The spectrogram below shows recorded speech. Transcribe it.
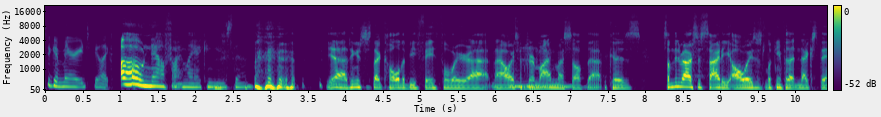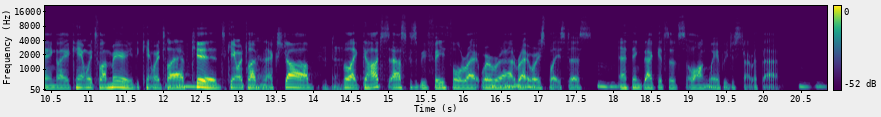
to get married to be like oh now finally i can use them yeah, I think it's just that call to be faithful where you're at. And I always have to remind Mm. myself that because something about our society always is looking for that next thing. Like, I can't wait till I'm married. I can't wait till I have Mhm. kids. Can't wait till I have the next job. Mhm. But like, God just asks us to be faithful right where we're at, right Mhm. where He's placed us. Mhm, And I think that gets us a long way if we just start with that. mhm.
